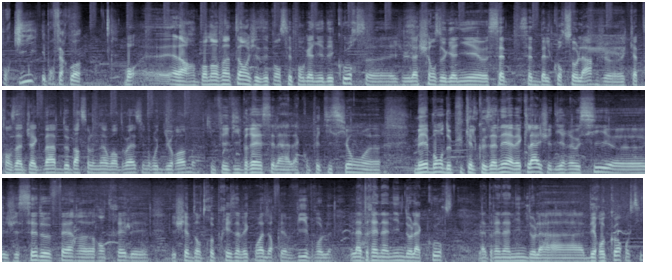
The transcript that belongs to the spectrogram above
pour qui et pour faire quoi? Bon, euh, alors pendant 20 ans, je les ai pensés pour gagner des courses. Euh, j'ai eu la chance de gagner 7, euh, belles courses au large, 4 Transat Jacques Vabre, 2 Barcelona World Race, une route du Rhum. qui me fait vibrer, c'est la, compétition. Mais bon, depuis quelques années, avec l'âge, je dirais aussi, j'essaie de faire rentrer des, chefs d'entreprise avec moi, de leur faire vivre l'adrénaline de la course, l'adrénaline de la, des records aussi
